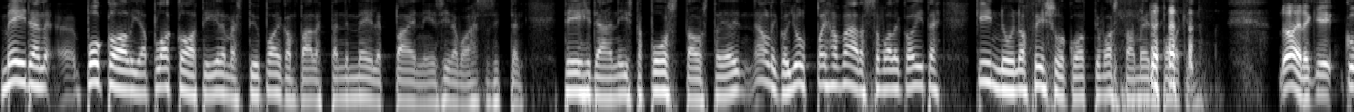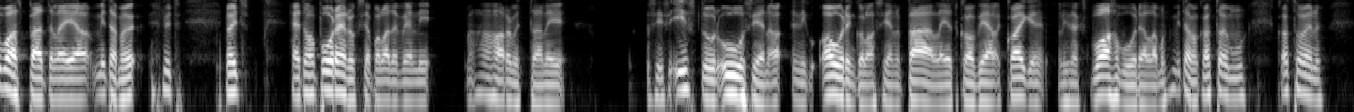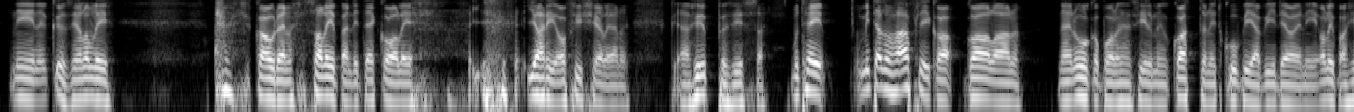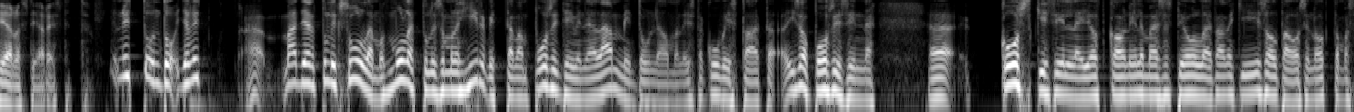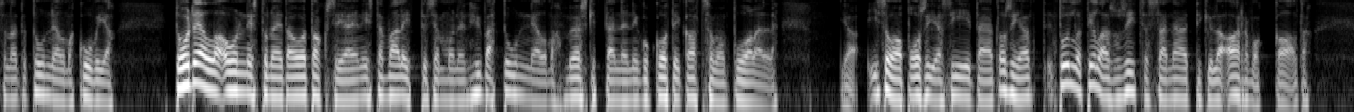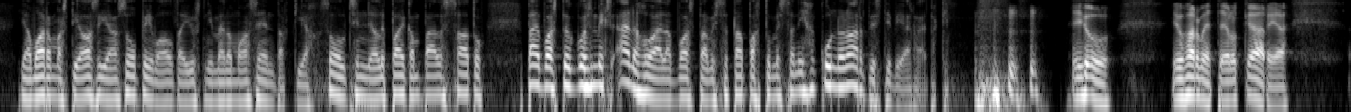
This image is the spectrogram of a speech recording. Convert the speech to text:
meidän pokaali ja plakaati ilmestyy paikan päälle tänne meille päin, niin siinä vaiheessa sitten tehdään niistä postausta. Ja oliko Julppa ihan väärässä, vai oliko itse Kinnuin Official, kun otti vastaan meidän palkinnon? no ainakin kuvas päätellä, ja mitä me nyt, no itse, hei tuohon purehduksia palata vielä, niin vähän harmittaa, niin siis istuun uusien niin kuin aurinkolasien päälle, jotka on vielä kaiken lisäksi vahvuudella, mutta mitä mä katsoin, katsoin niin kyllä siellä oli kauden salibänditeko oli Jari Officialian hyppysissä. Mutta hei, mitä tuohon Afrika-gaalaan näin ulkopuolisen silmin, kun katsoin niitä kuvia, videoja, niin olipa hienosti järjestetty. Nyt tuntuu, ja nyt äh, mä en tiedä tuliko sulle, mutta mulle tuli semmoinen hirvittävän positiivinen ja lämmin tunnelma niistä kuvista, että iso posi sinne Koskisille, jotka on ilmeisesti olleet ainakin isolta osin ottamassa näitä tunnelmakuvia. Todella onnistuneita otoksia ja niistä välitty semmoinen hyvä tunnelma myöskin tänne niin kuin kotikatsoman puolelle. Ja isoa posia siitä, ja tosiaan tulla tilaisuus itsessään näytti kyllä arvokkaalta ja varmasti asiaan sopivalta just nimenomaan sen takia. Solt sinne oli paikan päälle saatu päinvastoin kuin esimerkiksi NHL vastaavissa tapahtumissa niin ihan kunnon artistivieraitakin. Joo, Joo, harmi, että ei ollut kääriä.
